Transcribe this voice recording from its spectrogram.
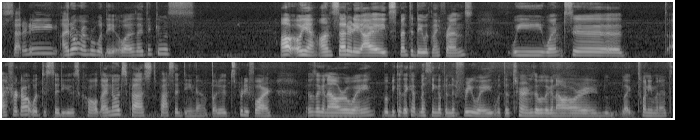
Saturday, I don't remember what day it was. I think it was. Oh, oh yeah, on Saturday I spent the day with my friends. We went to I forgot what the city is called. I know it's past Pasadena, but it's pretty far. It was like an hour away, but because I kept messing up in the freeway with the turns, it was like an hour, like twenty minutes.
